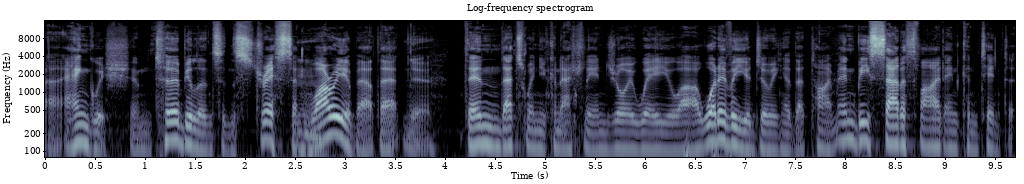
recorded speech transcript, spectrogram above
uh, anguish and turbulence and stress and Mhm. worry about that, Yeah. then that's when you can actually enjoy where you are, whatever you're doing at that time, and be satisfied and contented.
